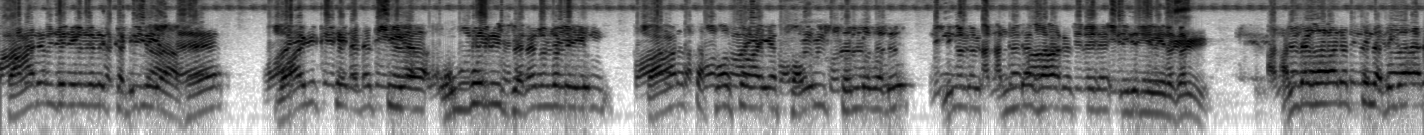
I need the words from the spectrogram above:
பாரம்பரியங்களுக்கு அடிமையாக வாழ்க்கை நடத்திய ஒவ்வொரு ஜனங்களையும் பாரத அப்போஸ்தலனாய பவுல் சொல்லுவது நீங்கள் அந்தகாரத்தில் இருந்தீர்கள். அந்தகாரத்தின் அதிகார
